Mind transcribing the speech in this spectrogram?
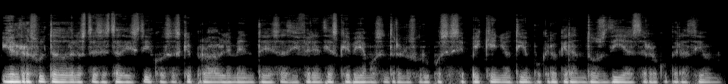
Y el resultado de los test estadísticos es que probablemente esas diferencias que veíamos entre los grupos, ese pequeño tiempo, creo que eran dos días de recuperación,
